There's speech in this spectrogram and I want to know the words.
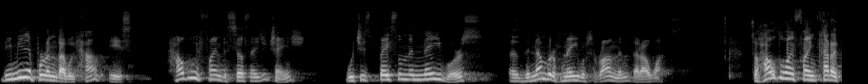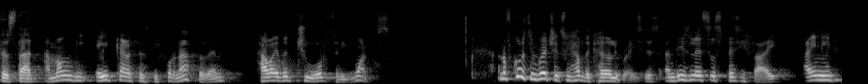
the immediate problem that we have is how do we find the need to change, which is based on the neighbors, uh, the number of neighbors around them that are ones. So how do I find characters that among the eight characters before and after them have either two or three ones? And of course, in regex, we have the curly braces, and this lets us specify I need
